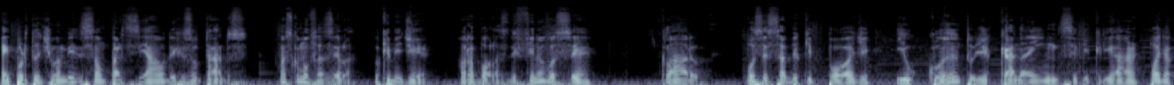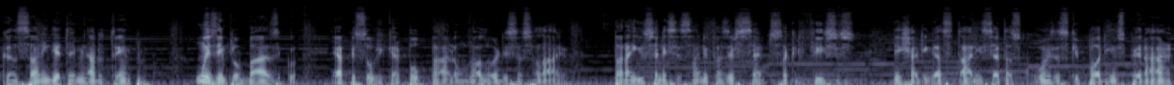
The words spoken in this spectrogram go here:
é importante uma medição parcial de resultados. Mas como fazê-la? O que medir? Ora bolas, defina você. Claro, você sabe o que pode e o quanto de cada índice que criar pode alcançar em determinado tempo. Um exemplo básico é a pessoa que quer poupar um valor de seu salário. Para isso é necessário fazer certos sacrifícios, deixar de gastar em certas coisas que podem esperar,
